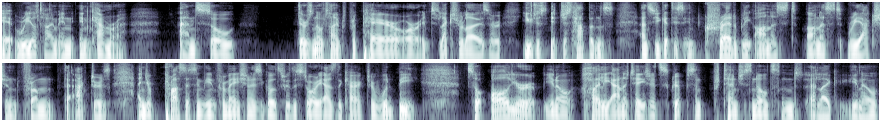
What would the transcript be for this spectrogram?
uh, real time in in camera, and so there's no time to prepare or intellectualize or you just it just happens. And so you get this incredibly honest honest reaction from the actors. And you're processing the information as you go through the story as the character would be. So all your you know highly annotated scripts and pretentious notes and, and like you know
